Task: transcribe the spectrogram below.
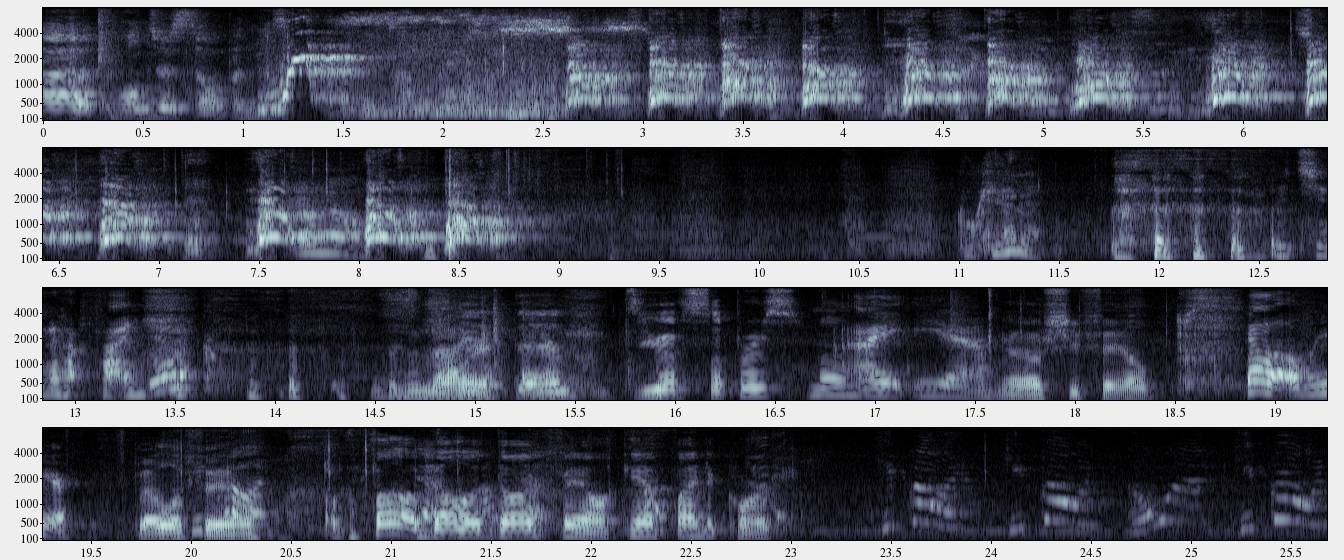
Uh, we'll just open this. Go get it. Did you not find it? This is not Do you have slippers, Mom? I yeah. No, she failed. Bella, over here. Bella Keep failed. going. Follow Bella dog fail. Can't find a cork. Keep going. Keep going. Go on. Keep going.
